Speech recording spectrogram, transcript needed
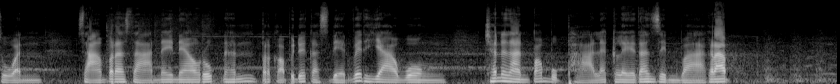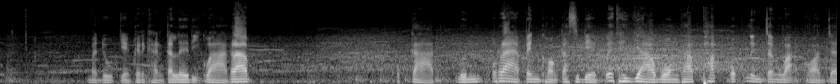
ส่วน 3 ประสานในแนวรุกนั้นประกอบไปด้วยกัสเดชเวทยาวงศ์ชนนันป้อมบุปผาและเกรตันซินวาครับ มาดูเกมการแข่งขันกันเลยดีกว่าครับ โอกาสลุ้นแรกเป็นของกัสเดชเวทยาวงศ์ครับ พักอกหนึ่งจังหวะก่อนจะ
